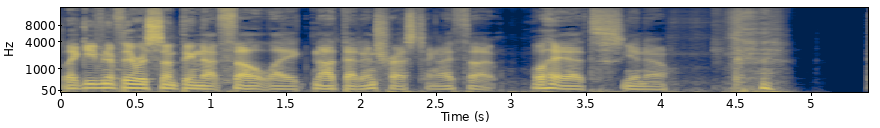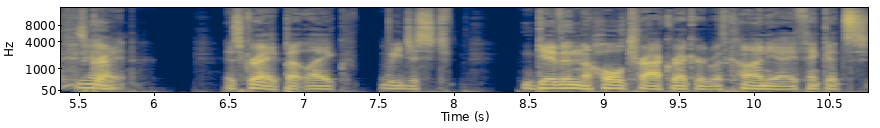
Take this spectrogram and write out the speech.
like even if there was something that felt like not that interesting, I thought, well, hey, it's you know, it's Yeah. great, it's great. But like we just given the whole track record with Kanye, I think it's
